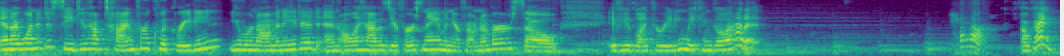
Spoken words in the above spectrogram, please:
And I wanted to see do you have time for a quick reading? You were nominated, and all I have is your first name and your phone number. So, if you'd like a reading, we can go at it. Sure. Okay.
